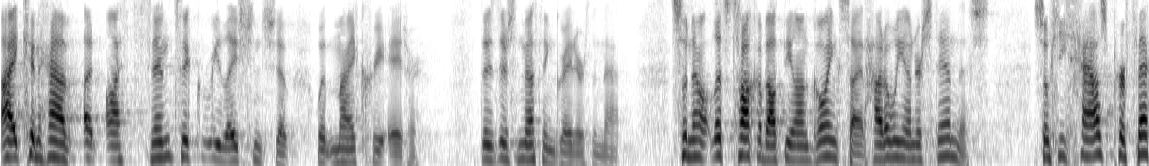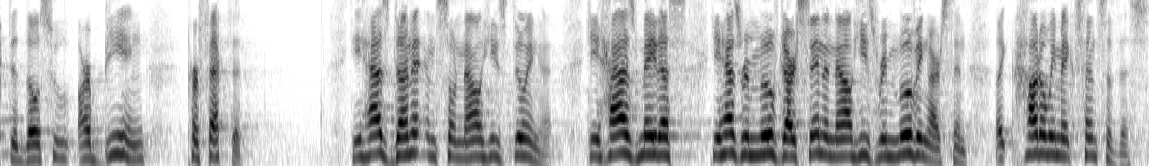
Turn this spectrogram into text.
I can have an authentic relationship with my Creator. There's, there's nothing greater than that. So now let's talk about the ongoing side. How do we understand this? So he has perfected those who are being perfected. He has done it, and so now he's doing it. He has made us, he has removed our sin, and now he's removing our sin. Like, how do we make sense of this?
